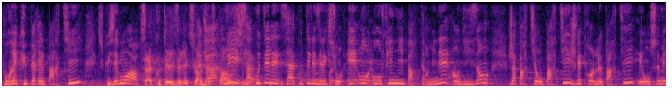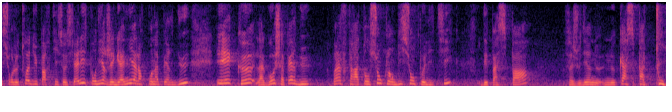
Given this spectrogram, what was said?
pour récupérer le parti. Excusez-moi. Ça a coûté les élections à Eh ben, Jospin oui, aussi, ça, a hein. coûté les, ça a coûté les élections. Et on, on finit par terminer en disant j'appartiens au parti, je vais prendre le parti, et on se met sur le toit du Parti socialiste pour dire j'ai gagné alors qu'on a perdu et que la gauche a perdu. Voilà, il faut faire attention que l'ambition politique ne dépasse pas, enfin je veux dire, ne, ne casse pas tout.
